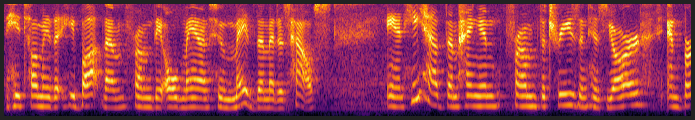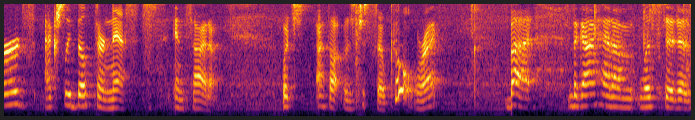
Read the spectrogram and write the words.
he told me that he bought them from the old man who made them at his house. And he had them hanging from the trees in his yard, and birds actually built their nests inside them, which I thought was just so cool, right? But the guy had them listed as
